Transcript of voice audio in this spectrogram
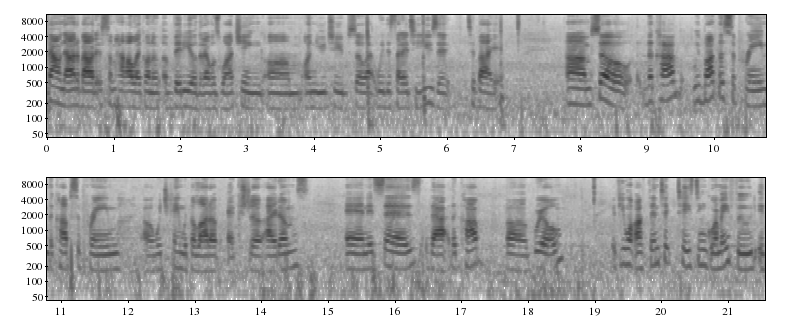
found out about it somehow like on a, a video that I was watching um, on YouTube so we decided to use it to buy it um, so the Cobb we bought the Supreme the Cobb Supreme uh, which came with a lot of extra items and it says that the Cobb uh, grill if you want authentic tasting gourmet food it,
